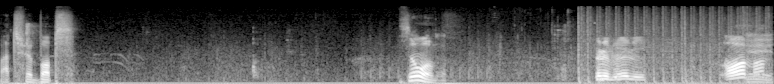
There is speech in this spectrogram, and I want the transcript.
Was für Bobs. So. Bin im Heli. Oh Mann.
